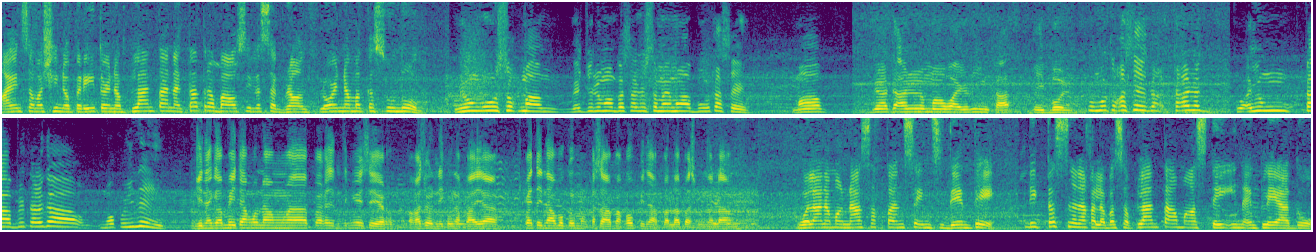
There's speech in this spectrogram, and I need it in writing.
Ayon sa machine operator ng planta, nagtatrabaho sila sa ground floor na magkasunog. Yung usok, ma'am, medyo lumabas na sa may mga butas eh. Mga dinadaanan ng mga wiring, ka- cable. Pumuto kasi, saka nag, yung cable talaga, umapoy na eh. Ginagamitan ko ng uh, parenting eh, sir. Kaso hindi ko na kaya. Kaya tinawag ko yung mga kasama ko, pinapalabas ko na lang. Wala namang nasaktan sa insidente. Ligtas na nakalabas sa planta ang mga stay-in na empleyado.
